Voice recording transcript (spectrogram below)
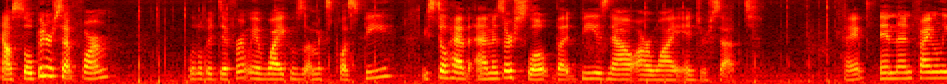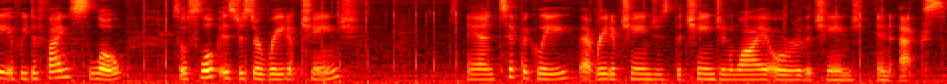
Now, slope-intercept form, a little bit different. We have y equals mx plus b. We still have m as our slope, but b is now our y-intercept. Okay, and then finally, if we define slope, so slope is just a rate of change. And typically, that rate of change is the change in y over the change in x.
